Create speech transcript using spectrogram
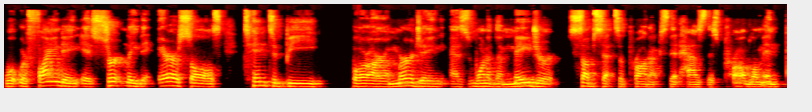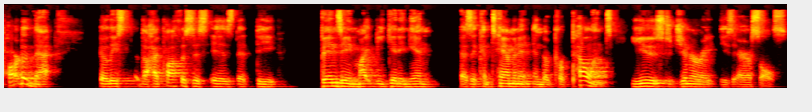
what we're finding is certainly the aerosols tend to be or are emerging as one of the major subsets of products that has this problem. And part of that, at least the hypothesis is that the benzene might be getting in as a contaminant in the propellant used to generate these aerosols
